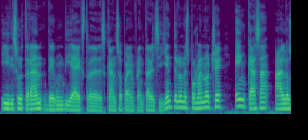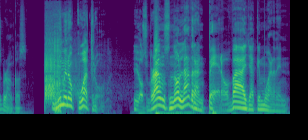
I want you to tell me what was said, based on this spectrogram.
y disfrutarán de un día extra de descanso para enfrentar el siguiente lunes por la noche en casa a los Broncos. Número 4. Los Browns no ladran, pero vaya que muerden.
